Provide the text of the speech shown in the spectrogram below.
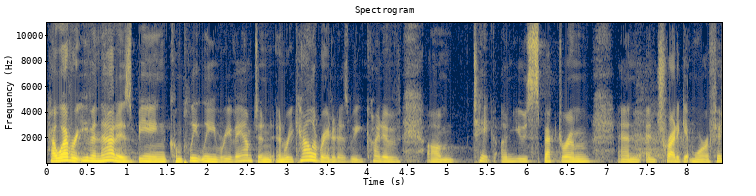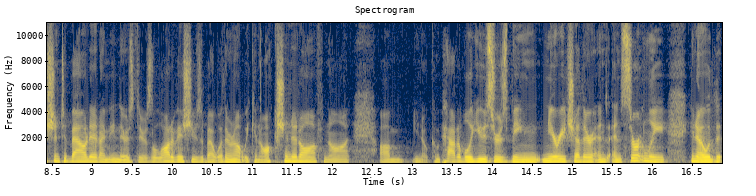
However, even that is being completely revamped and, and recalibrated as we kind of um, take unused spectrum and, and try to get more efficient about it. I mean, there's, there's a lot of issues about whether or not we can auction it off, not, um, you know, compatible users being near each other. And, and certainly, you know, the,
